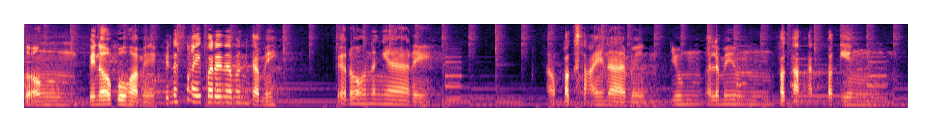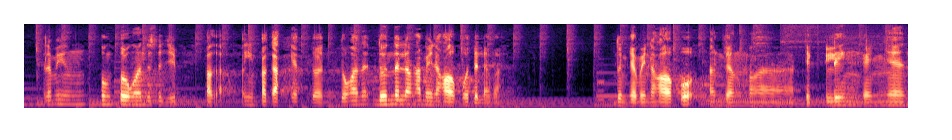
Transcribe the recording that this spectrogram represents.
So, ang pinaupo kami, pinasakay pa rin naman kami. Pero ang nangyari, ang pagsakay namin, yung, alam mo yung pag-akat, pag yung, alam mo yung tungtungan doon sa jeep, pag, yung pag-akyat doon, doon, doon na lang kami nakaupo dalawa. Doon kami nakaupo hanggang mga tikling, ganyan.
